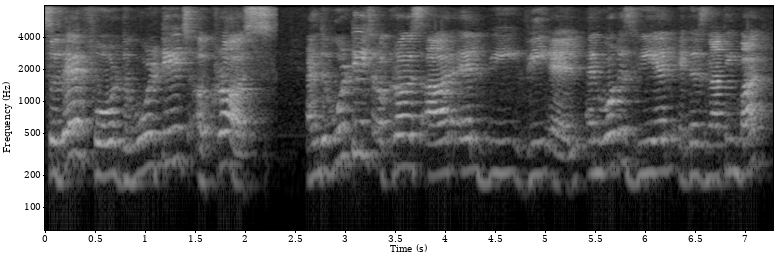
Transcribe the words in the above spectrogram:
so therefore the voltage across and the voltage across RL be VL and what is VL? It is nothing but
